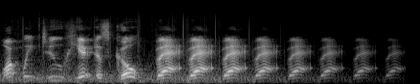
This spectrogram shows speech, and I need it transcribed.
What we do here is go back, back, back, back, back, back, back, back.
